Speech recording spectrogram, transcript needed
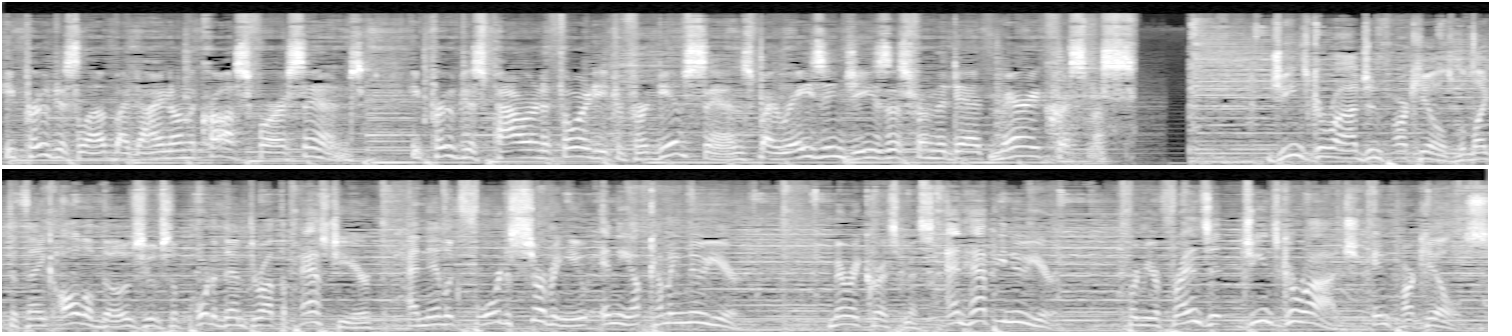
He proved his love by dying on the cross for our sins. He proved his power and authority to forgive sins by raising Jesus from the dead. Merry Christmas. Gene's Garage in Park Hills would like to thank all of those who have supported them throughout the past year, and they look forward to serving you in the upcoming new year. Merry Christmas and Happy New Year from your friends at Gene's Garage in Park Hills.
